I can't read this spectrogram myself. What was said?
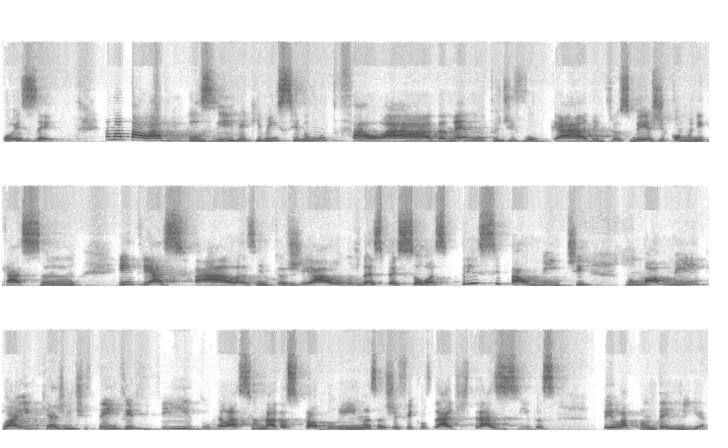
Pois é. É uma palavra, inclusive, que vem sido muito falada, né, muito divulgada entre os meios de comunicação, entre as falas, entre os diálogos das pessoas, principalmente no momento aí que a gente tem vivido relacionado aos problemas, às dificuldades trazidas pela pandemia.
